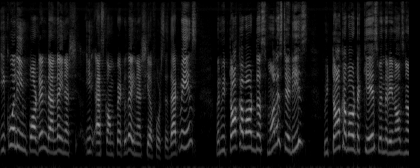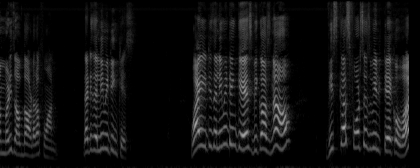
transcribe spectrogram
equally important than the inertia as compared to the inertia forces. That means when we talk about the smallest eddies we talk about a case when the Reynolds number is of the order of 1 that is a limiting case. Why it is a limiting case because now viscous forces will take over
